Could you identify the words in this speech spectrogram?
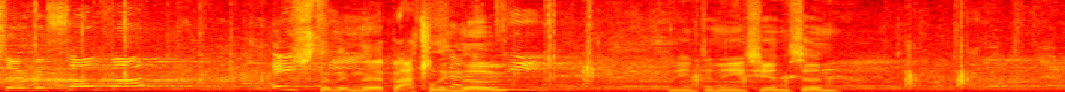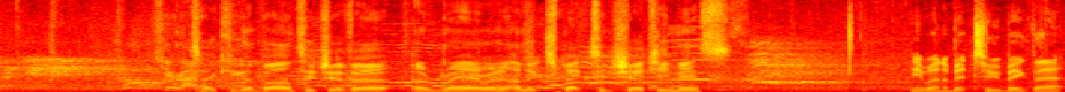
Service over. Still in there battling, though. The Indonesians and taking advantage of a, a rare and unexpected Shetty miss. He went a bit too big there.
